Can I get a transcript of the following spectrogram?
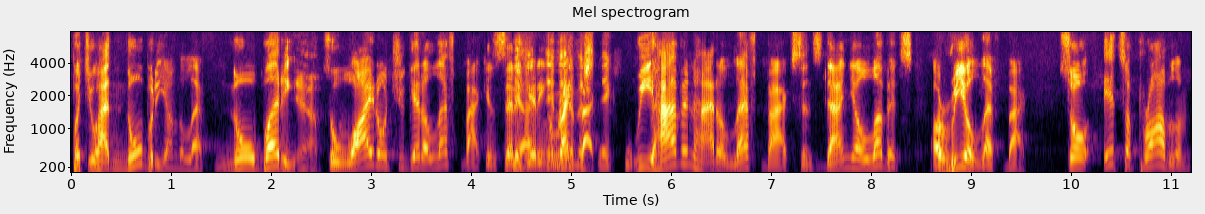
but you had nobody on the left. Nobody. Yeah. So why don't you get a left back instead yeah, of getting a right a back? We haven't had a left back since Daniel Lovitz, a real left back. So it's a problem.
